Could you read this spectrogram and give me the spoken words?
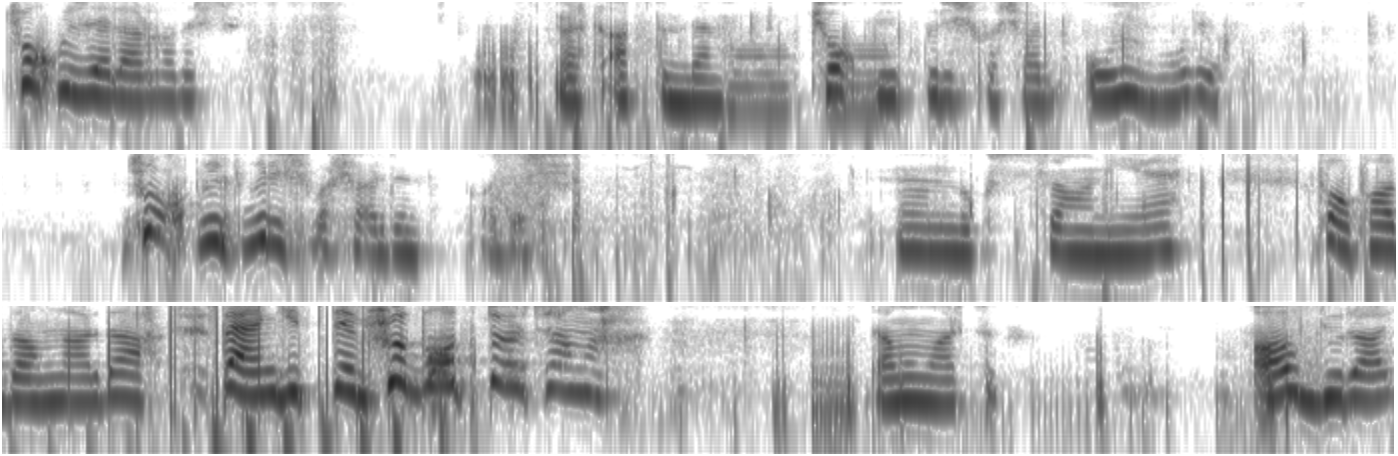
Çok güzel arkadaş. Evet attın değil mi? Çok büyük bir iş başardın. Oğlum ne oluyor? Çok büyük bir iş başardın kardeş. 19 saniye. Top adamlarda. Ben gittim. Şu bot 4 ama. Tamam artık. Al Güray.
